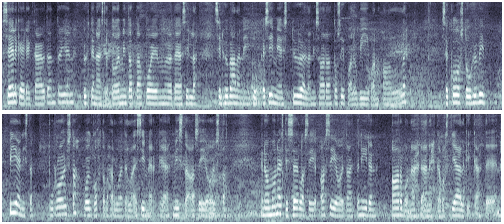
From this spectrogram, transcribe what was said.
selkeiden käytäntöjen, yhtenäisten toimintatapojen myötä ja sillä, sillä hyvällä niin kuin esimiestyöllä niin saadaan tosi paljon viivan alle. Se koostuu hyvin pienistä puroista. Voin kohta vähän luetella esimerkkejä, että mistä asioista. Ja ne on monesti sellaisia asioita, että niiden arvo nähdään ehkä vasta jälkikäteen.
